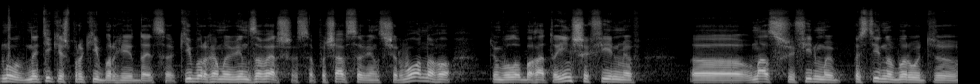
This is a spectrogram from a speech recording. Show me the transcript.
ну, не тільки ж про кіборги йдеться. Кіборгами він завершився. Почався він з червоного, потім було багато інших фільмів. Е, у нас ще фільми постійно беруть е,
